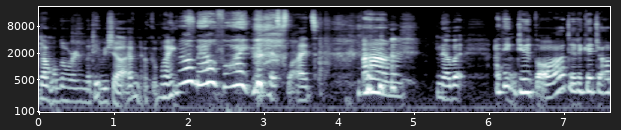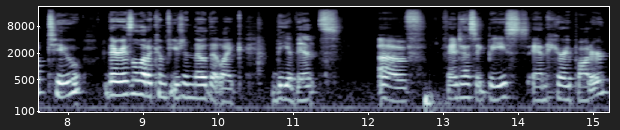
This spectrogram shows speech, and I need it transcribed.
Dumbledore in the TV show, I have no complaints. Oh, Malfoy. his slides. Um, no, but I think Jude Law did a good job too. There is a lot of confusion though that like the events of Fantastic Beasts and Harry Potter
